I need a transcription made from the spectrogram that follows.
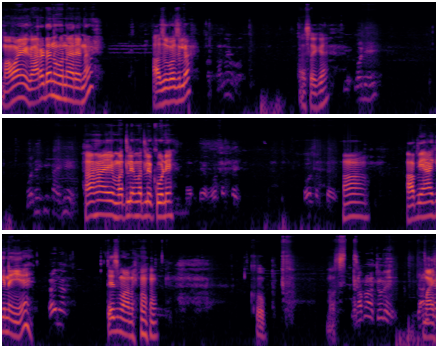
मामा हे गार्डन होणार आहे ना? आजूबाजूला? असं आहे का? हाँ हाँ ये मधले मधले कोने हाँ आप यहाँ की नहीं है? तेच मालूम खूप मस्त. माहीत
